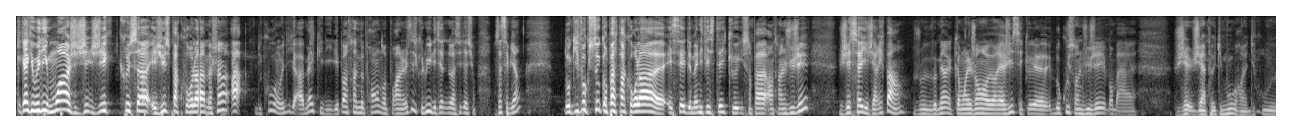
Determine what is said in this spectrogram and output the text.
quelqu'un qui vous dit, moi, j'ai cru ça et j'ai eu ce parcours-là, machin. Ah, du coup, on me dit, ah, mec, il n'est pas en train de me prendre pour un parce que lui, il était dans la situation. Donc, ça, c'est bien. Donc, il faut que ceux qui ont pas ce parcours-là euh, essayent de manifester qu'ils ne sont pas en train de juger. J'essaye et j'y arrive pas. hein. Je vois bien comment les gens euh, réagissent et que euh, beaucoup sont jugés. Bon, bah, j'ai un peu d'humour, du coup,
